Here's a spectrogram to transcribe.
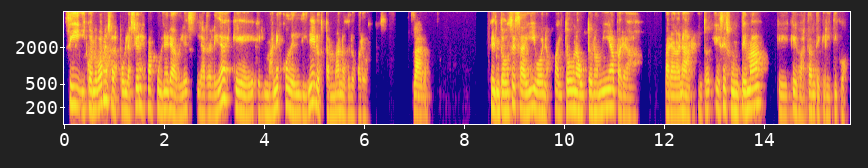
Sí, y cuando vamos a las poblaciones más vulnerables, la realidad es que el manejo del dinero está en manos de los varones. Claro. Entonces ahí, bueno, hay toda una autonomía para, ganar. Entonces, ese es un tema que, es bastante crítico.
